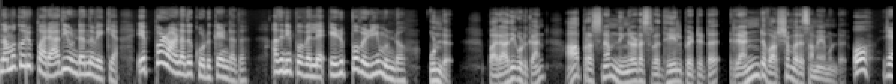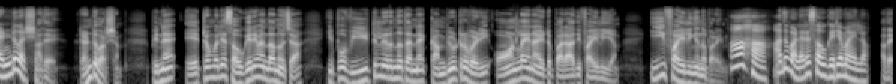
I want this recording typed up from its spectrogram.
നമുക്കൊരു പരാതി ഉണ്ടെന്ന് വെക്കുക എപ്പോഴാണത് കൊടുക്കേണ്ടത്? അതിനിപ്പോ വല്ല എളുപ്പവഴിയുമുണ്ടോ ഉണ്ട്. പരാതി കൊടുക്കാൻ ആ പ്രശ്നം നിങ്ങളുടെ ശ്രദ്ധയിൽപ്പെട്ടിട്ട് രണ്ട് വർഷം വരെ സമയമുണ്ട്. ഓ രണ്ട് വർഷം. അതെ. രണ്ട് വർഷം. പിന്നെ ഏറ്റവും വലിയ സൗകര്യം എന്താണെന്ന് വെച്ചാൽ ഇപ്പോൾ വീട്ടിലിരുന്ന് തന്നെ കമ്പ്യൂട്ടർ വഴി ഓൺലൈനായിട്ട് പരാതി ഫയൽ ചെയ്യാം. ഇ ഫയലിംഗ് എന്ന് പറയും. ആഹാ അത് വളരെ സൗകര്യമായല്ലോ. അതെ.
